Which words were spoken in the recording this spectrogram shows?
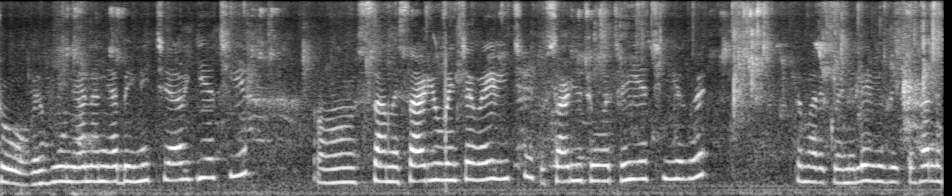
જો, હવે હું ને અનન્યા બે નીચે આવી ગયા છીએ. સામે સાડીઓ વેચાવા આવી છે, તો સાડીઓ જોવા જઈએ છીએ હવે. તમારે કોઈને લેવી હોય તો હાલો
